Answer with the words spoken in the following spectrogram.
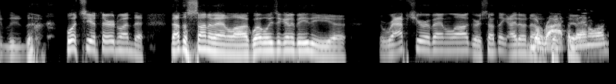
the, the, what's your third one? The not the son of analog. What was it going to be? The the rapture of analog or something? I don't know the wrath but, of analog?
